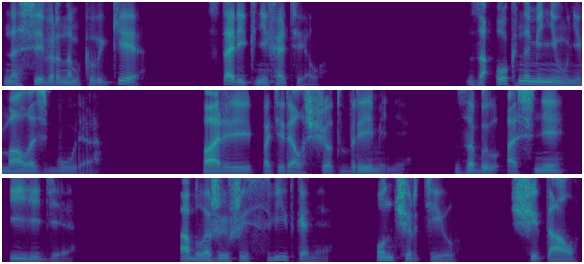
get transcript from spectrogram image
на северном клыке, старик не хотел. За окнами не унималась буря. Парри потерял счет времени, забыл о сне и еде. Обложившись свитками, он чертил, считал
